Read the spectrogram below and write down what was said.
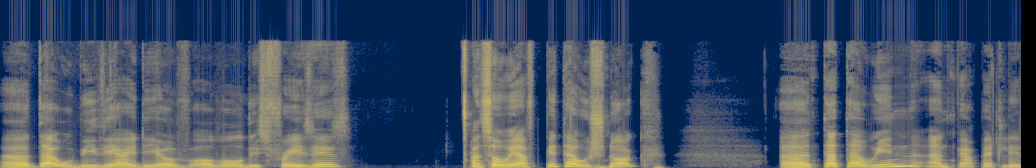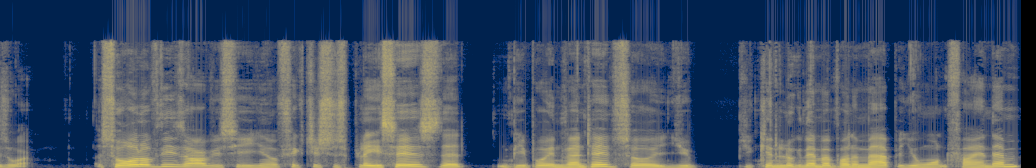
Uh, that would be the idea of, of all these phrases. And so we have Pétaouchnok, uh, Tatawin, and Perpète les Oies. So all of these are obviously you know fictitious places that people invented. So you you can look them up on a map, you won't find them.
